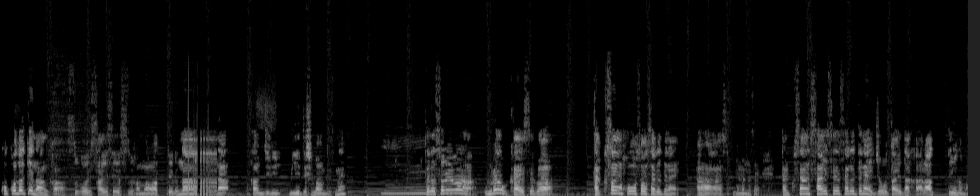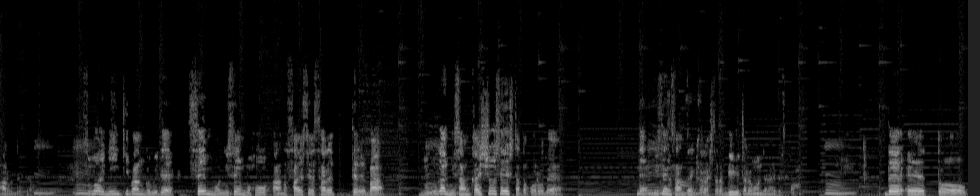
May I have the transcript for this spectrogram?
ここだけなんかすごい再生数が回ってるな、な感じに見えてしまうんですね。ただそれは、裏を返せば、たくさん放送されてない。ああ、ごめんなさい。たくさん再生されてない状態だからっていうのもあるんですよう。ん。うん。すごい人気番組で、1000も2000もあの再生されてれば、僕が2、3回修正したところで、ね、うん2000、3000からしたらビビたるもんじゃないですか。うん。で、えーっと、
